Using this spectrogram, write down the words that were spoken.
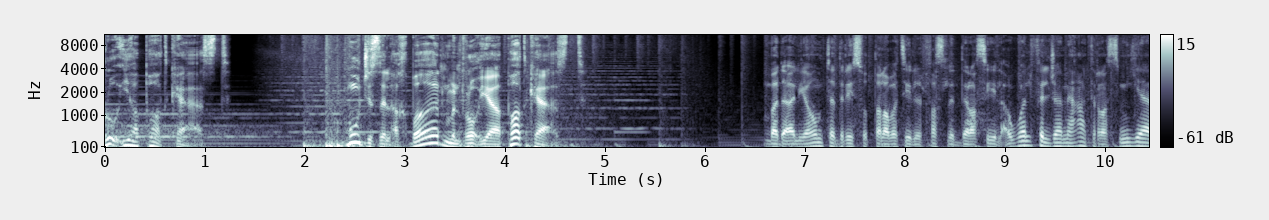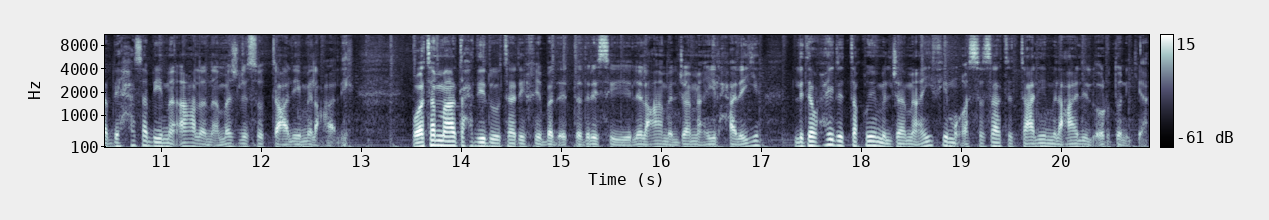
رؤيا بودكاست. موجز الأخبار من رؤيا بودكاست. بدأ اليوم تدريس الطلبة للفصل الدراسي الأول في الجامعات الرسمية بحسب ما أعلن مجلس التعليم العالي. وتم تحديد تاريخ بدء التدريس للعام الجامعي الحالي لتوحيد التقويم الجامعي في مؤسسات التعليم العالي الأردنية.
